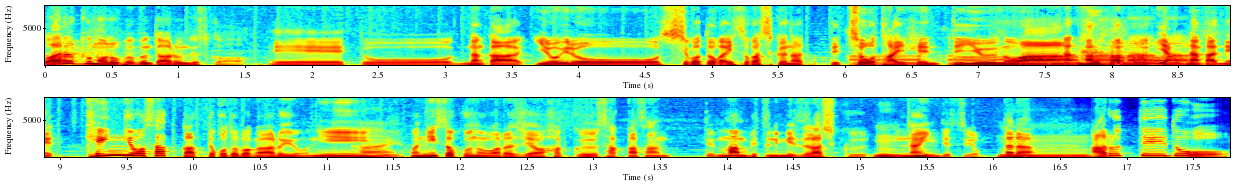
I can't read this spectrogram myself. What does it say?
悪くもの部分ってあるんですか？えーっとなんかいろいろ仕事が忙しくなって超大変っていうのは いやなんかね兼業作家って言葉があるように、はい。まあ、二足のわらじを履く作家さんってまあ別に珍しくないんですよ、ただうん。ある程度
